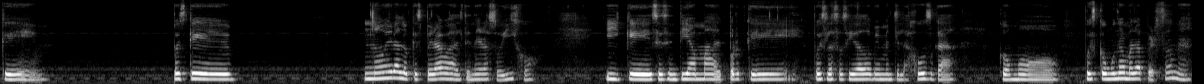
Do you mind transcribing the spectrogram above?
que pues que no era lo que esperaba al tener a su hijo y que se sentía mal porque pues la sociedad obviamente la juzga como pues como una mala persona,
